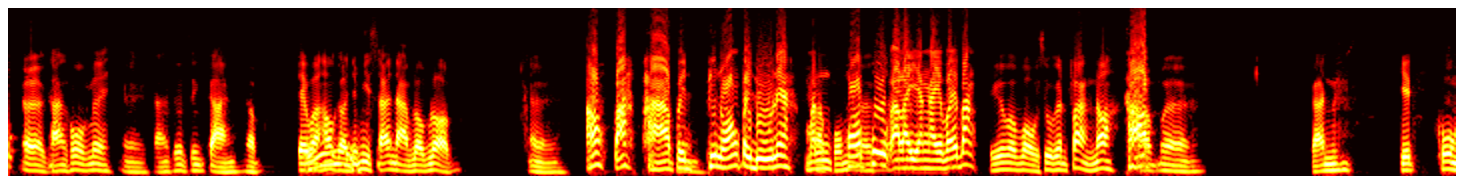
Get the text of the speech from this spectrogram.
กเออกลางโคกเลยเออกลางศูนย์ศูนย์กลางครับ แต่ว่าโอ้เขาก็จะมีสระน้ำรอบๆเออ เอาปะพาไปอืมพี่น้องไปดูเนี่ย มันครับผมพ่อปลูกอะไรยังไงไว้บ้าง ถือว่าบอกสู่กันฟังเนาะครับ เออการเฮ็ดโครง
